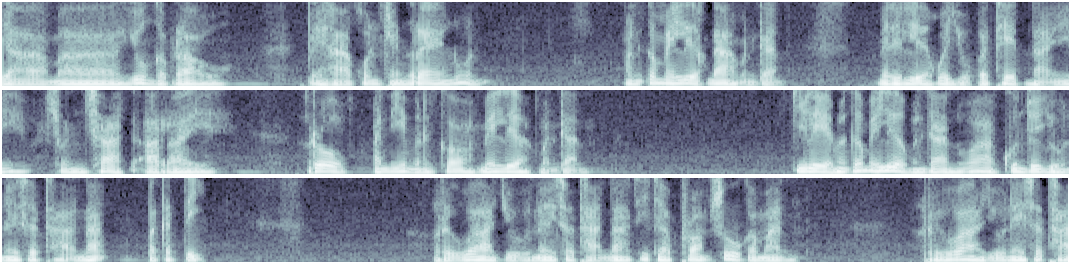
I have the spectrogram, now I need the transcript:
อย่ามายุ่งกับเรา ไปหาคนแข็งแรงนู่น มันก็ไม่เลือกหน้าเหมือนกัน ไม่ได้เลือกว่าอยู่ประเทศไหน ชนชาติอะไร โรคอันนี้มันก็ไม่เลือกเหมือนกัน กิเลสมันก็ไม่เลือกเหมือนกันว่าคุณจะอยู่ในสถานะปกติ หรือว่าอยู่ในสถานะที่จะพร้อมสู้กับมัน หรือว่าอยู่ในสถา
